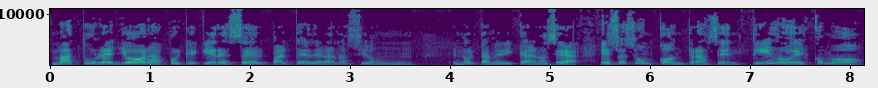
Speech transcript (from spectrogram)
más tú le lloras porque quieres ser parte de la nación norteamericano. O sea, eso es un contrasentido, es como,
